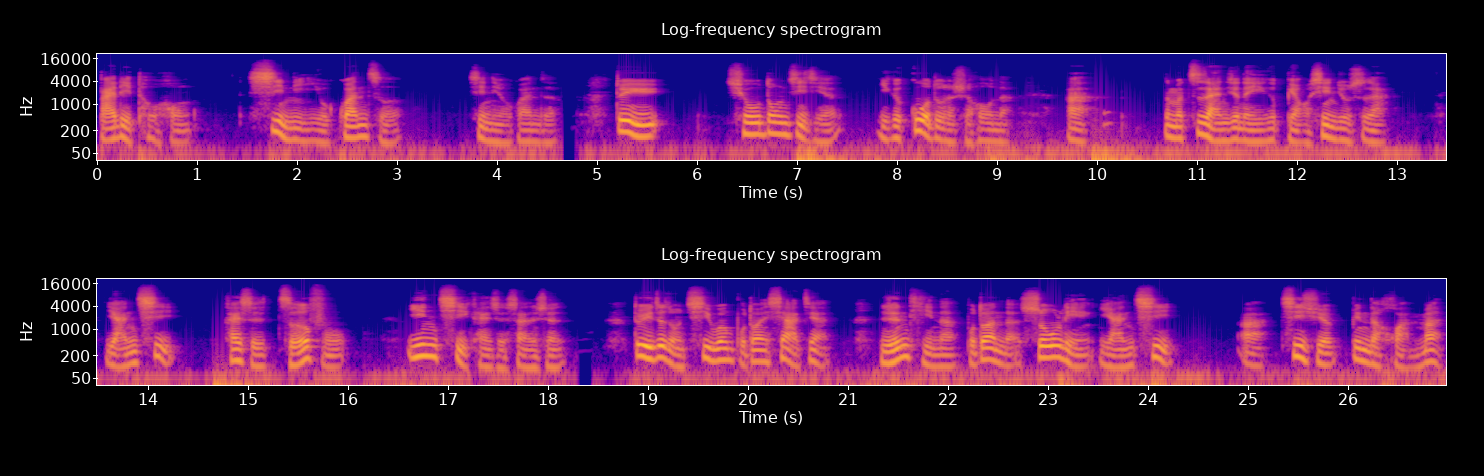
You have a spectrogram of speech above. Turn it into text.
白里透红、细腻有光泽、细腻有光泽。对于秋冬季节一个过渡的时候呢，啊，那么自然界的一个表现就是啊，阳气。开始蛰伏，阴气开始上升。对于这种气温不断下降，人体呢不断的收敛阳气啊，气血变得缓慢，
